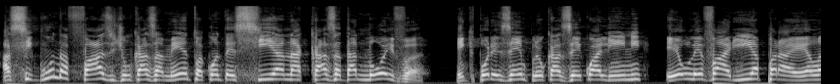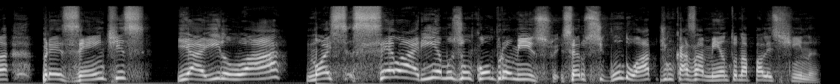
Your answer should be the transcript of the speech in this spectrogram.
A segunda fase de um casamento acontecia na casa da noiva, em que, por exemplo, eu casei com a Aline, eu levaria para ela presentes e aí lá nós selaríamos um compromisso. Isso era o segundo ato de um casamento na Palestina.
